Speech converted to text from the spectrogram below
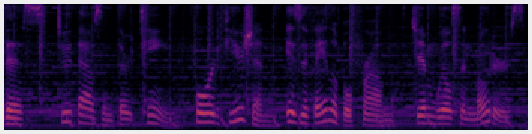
This 2013 Ford Fusion is available from Jim Wilson Motors.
